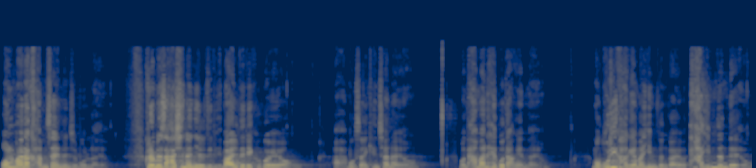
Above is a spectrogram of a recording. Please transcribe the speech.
얼마나 감사했는지 몰라요. 그러면서 하시는 일들이, 말들이 그거예요. 아, 목사님 괜찮아요. 뭐 나만 해고 당했나요? 뭐 우리 가게만 힘든가요? 다 힘든데요.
